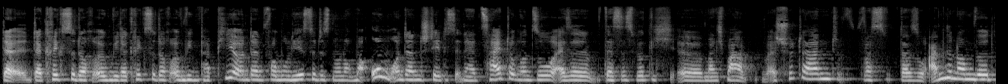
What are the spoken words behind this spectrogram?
da, da kriegst du doch irgendwie, da kriegst du doch irgendwie ein Papier und dann formulierst du das nur noch mal um und dann steht es in der Zeitung und so. Also das ist wirklich äh, manchmal erschütternd, was da so angenommen wird.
